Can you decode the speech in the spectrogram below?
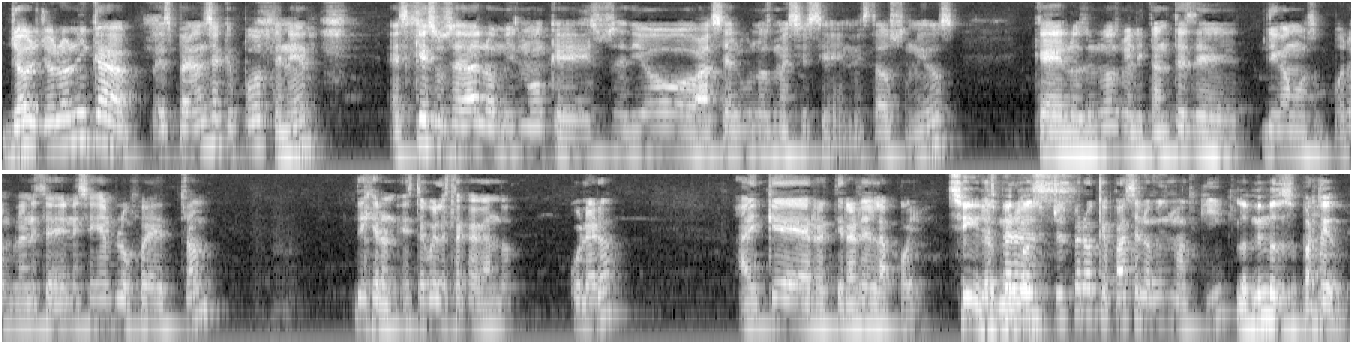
Yo, yo la única esperanza que puedo tener es que suceda lo mismo que sucedió hace algunos meses en Estados Unidos. Que los mismos militantes de, digamos, por ejemplo, en ese, en ese ejemplo fue Trump. Dijeron, este güey le está cagando culero. Hay que retirarle el apoyo. Sí, Yo los espero, mismos, yo espero que pase lo mismo aquí. los mismos de su partido. Ajá,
